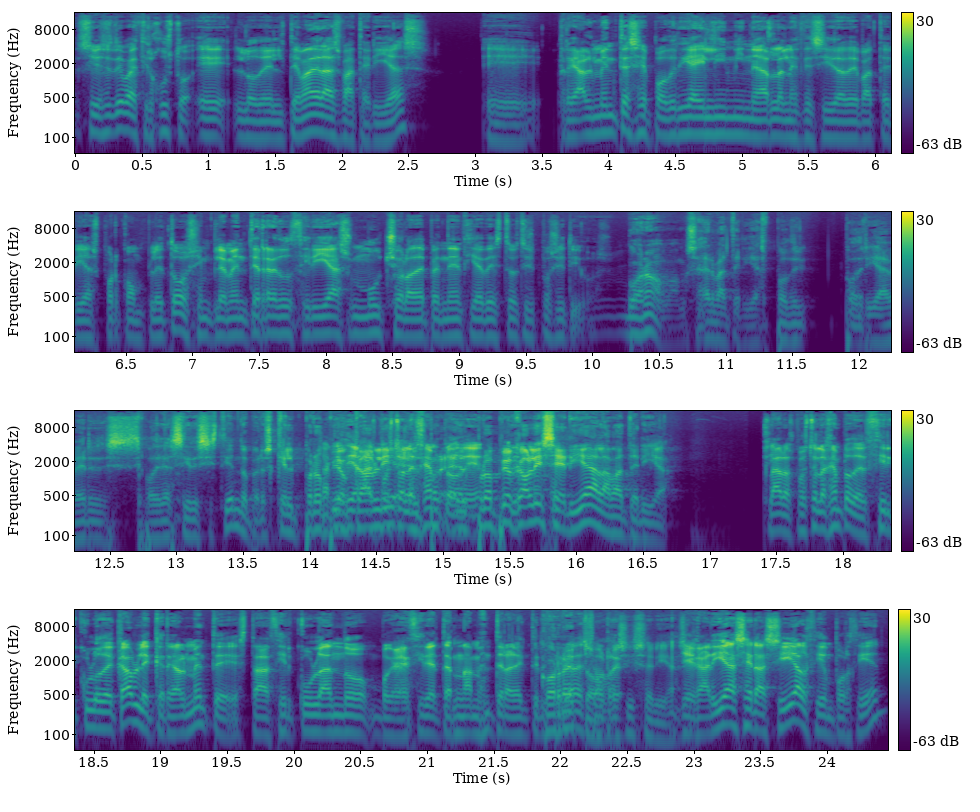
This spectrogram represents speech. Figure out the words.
Sí, eso te iba a decir justo. Eh, lo del tema de las baterías, eh, ¿realmente se podría eliminar la necesidad de baterías por completo o simplemente reducirías mucho la dependencia de estos dispositivos? Bueno, vamos a ver, baterías podría haber, podría seguir existiendo, pero es que el propio cable, el el, ejemplo el de- propio cable sería la batería. Claro, has puesto el ejemplo del círculo de cable que realmente está circulando, voy a decir eternamente la electricidad. Correcto, así sería. ¿Llegaría a ser así al 100%?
